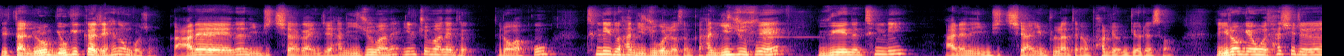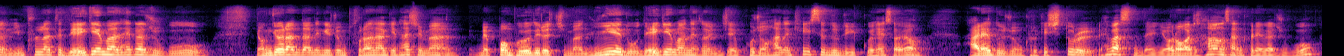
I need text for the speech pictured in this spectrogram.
일단 요, 여기까지 해놓은 거죠. 그러니까 아래는 임시치아가 이제 한 2주 만에, 1주 만에 드, 들어갔고 틀니도 한 2주 걸려서 그러니까 한 2주 후에 위에는 틀니, 아래는 임시치아, 임플란트랑 바로 연결해서 이런 경우 사실은 임플란트 4개만 해가지고 연결한다는 게 좀 불안하긴 하지만 몇 번 보여드렸지만 위에도 4개만 해서 이제 고정하는 케이스들도 있고 해서요. 아래도 좀 그렇게 시도를 해봤습니다. 여러 가지 상황상 그래가지고.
